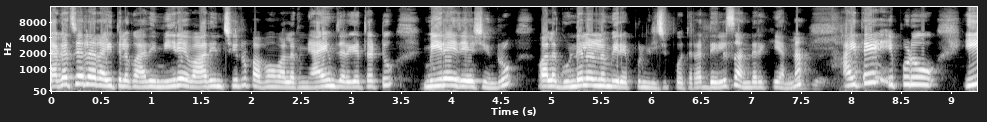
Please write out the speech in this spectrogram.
లగచర్ల రైతులకు అది మీరే వాదించిండ్రు పాపం వాళ్ళకు న్యాయం జరిగేటట్టు మీరే చేసిండ్రు. వాళ్ళ గుండెలలో మీరు ఎప్పుడు నిలిచిపోతారా? తెలుసు అందరికీ అన్న. అయితే ఇప్పుడు ఈ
